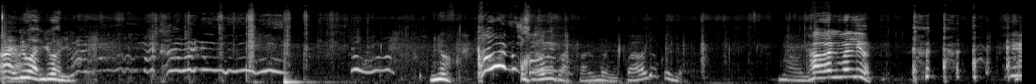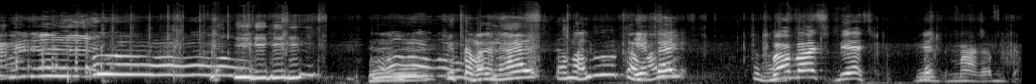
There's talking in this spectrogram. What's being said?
આલ્યું આલ્યું આલ્યું લો ખાવાનું ખાવાનું મને પાડો કઈ ખાવાનું મળ્યું? તમારું તમારું એક બસ બેસ બેસ મારા બીજા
